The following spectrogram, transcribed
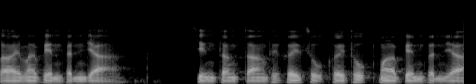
กลายมาเป็นปัญญา สิ่งต่างๆ ที่เคยสุขเคยทุกข์มาเป็นปัญญา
